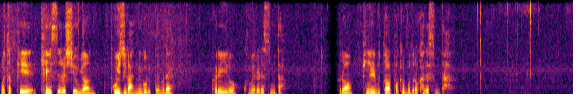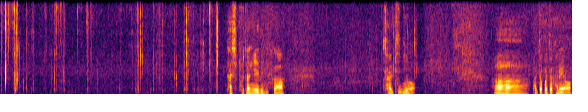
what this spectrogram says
어차피 케이스를 씌우면 보이지가 않는 거기 때문에 그레이로 구매를 했습니다. 그럼 비닐부터 벗겨보도록 하겠습니다. 다시 포장해야 되니까 잘 두고요. 아, 반짝반짝 하네요.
